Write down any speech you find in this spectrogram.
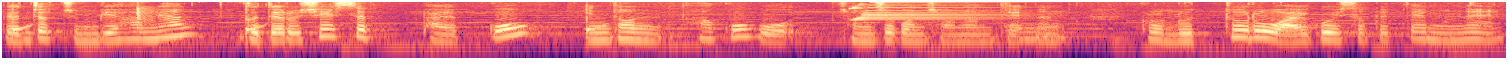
면접 준비하면 그대로 실습 밟고 인턴하고 뭐 전직원 전환되는 그런 루트로 알고 있었기 때문에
